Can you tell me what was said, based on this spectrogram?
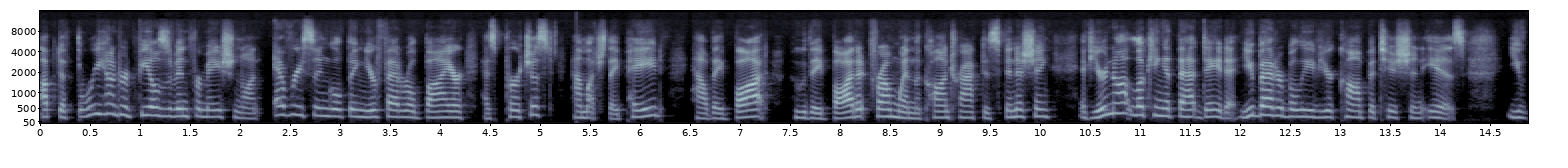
up to 300 fields of information on every single thing your federal buyer has purchased, how much they paid, how they bought, who they bought it from when the contract is finishing. If you're not looking at that data, you better believe your competition is. You've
